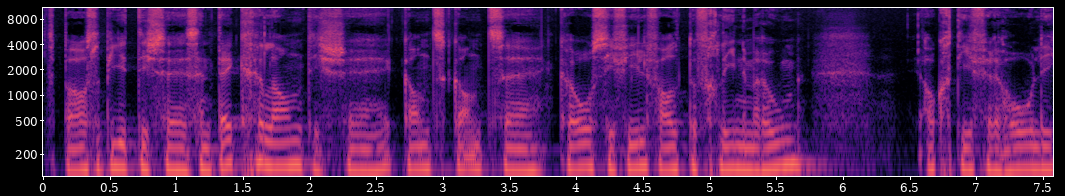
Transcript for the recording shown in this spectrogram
Das Baselbiet ist ein Entdeckerland, ist eine ganz, ganz äh, grosse Vielfalt auf kleinem Raum. Aktive Erholung,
